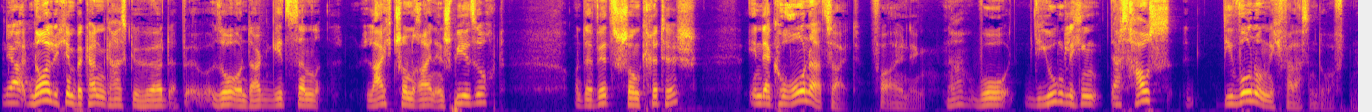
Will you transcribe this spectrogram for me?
Ja. Neulich im Bekanntenkreis gehört. So und da geht's dann leicht schon rein in Spielsucht und da wird's schon kritisch. In der Corona-Zeit vor allen Dingen ne, wo die Jugendlichen das Haus, die Wohnung nicht verlassen durften.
